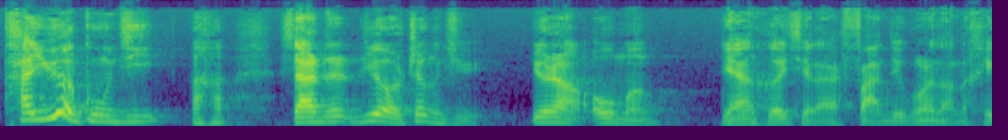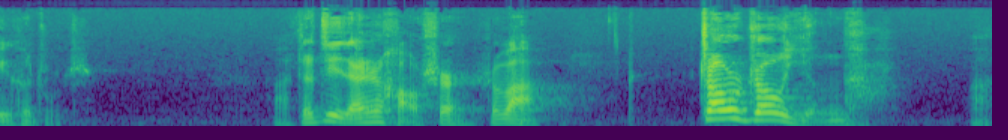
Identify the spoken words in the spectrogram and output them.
他越攻击啊，但是越有证据，越让欧盟联合起来反对共产党的黑客组织啊，这对咱是好事是吧？招招赢他啊，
